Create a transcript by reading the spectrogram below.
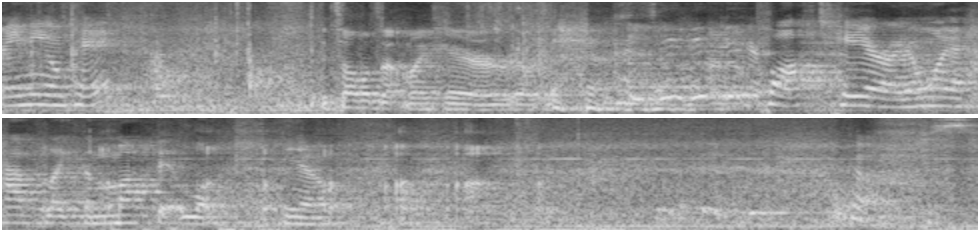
Framing okay? It's all about my hair, really. Coiffed hair. I don't want to have like the Muppet look, you know. no, just,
